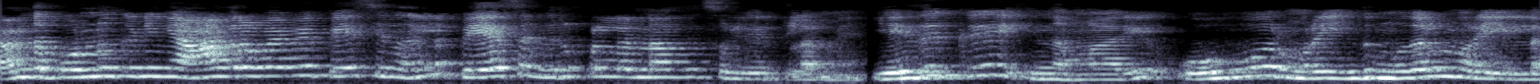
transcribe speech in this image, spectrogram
அந்த பொண்ணுக்கு நீங்க ஆதரவாகவே பேசினது இல்ல பேச விருப்பம் இல்லைன்னாவது சொல்லியிருக்கலாமே. எதுக்கு இந்த மாதிரி ஒவ்வொரு முறை இது முதல் முறை இல்ல.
